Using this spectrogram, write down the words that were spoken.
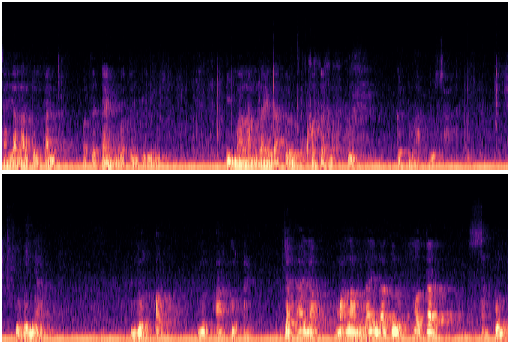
saya lantunkan pekerja yang boten keliru di malam Lailatul Qadar itu kedua lusa turunnya nur Allah nur Al-Quran cahaya malam Lailatul Qadar sampun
